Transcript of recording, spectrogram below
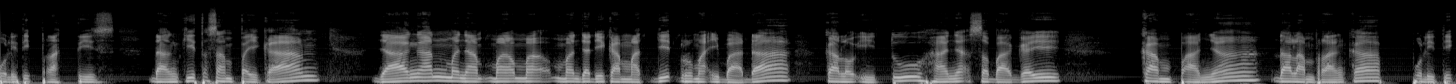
politik praktis. Dan kita sampaikan jangan menjadikan masjid rumah ibadah kalau itu hanya sebagai kampanye dalam rangka politik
